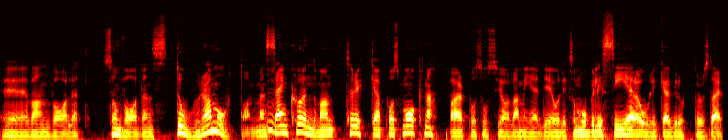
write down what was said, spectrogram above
eh, vann valet, som var den stora motorn. Men sen kunde man trycka på små knappar på sociala medier och liksom mobilisera olika grupper och sådär.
